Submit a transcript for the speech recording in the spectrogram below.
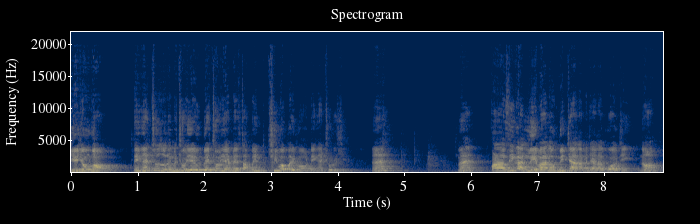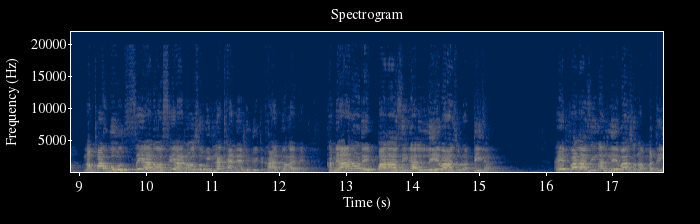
ရေကြုံကောင်းတင်ကန်းချွတ်ဆိုလည်းမချွတ်ရဲဘူးဘယ်ချွတ်ရဲမယ်စောက်ပင်းချီးဝပိတ်ပေါ့တင်ကန်းချွတ်လို့ရှိရင်ဟမ်ဟမ် ပါရာဇိက၄ပါးလုံးမင်းကြလားမကြလားကိုယ့်အကြည့်နော်ငါပေါက်ကိုဆရာတော်ဆရာတော်ဆိုပြီးလက်ခံတဲ့လူတွေတခါပြောလိုက်မယ်ခမားတို့တွေပါရာဇိက၄ပါးဆိုတာတိလားအေးပါရာဇိက၄ပါးဆိုတာမတိ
